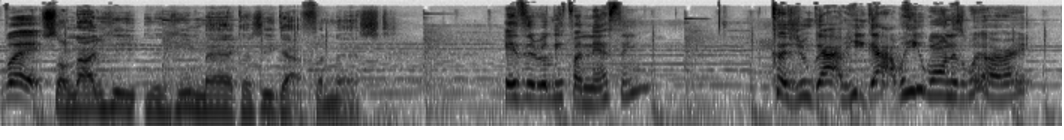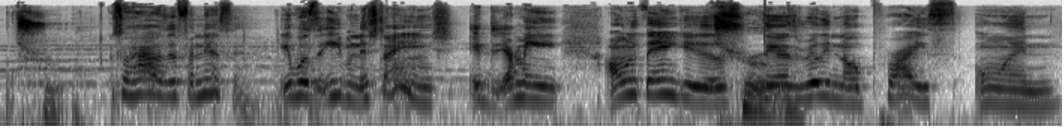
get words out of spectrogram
But So now he he mad because he got finessed. is it really finessing? Cause you got he got what he want as well, right? True. So how is it finessing? It was even exchange. It, I mean, only thing is True. there's really no price on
